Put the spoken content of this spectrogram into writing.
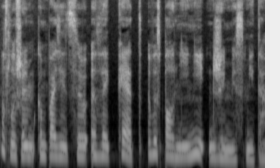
Послушаем композицию «The Cat» в исполнении Джимми Смита.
